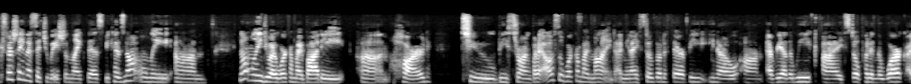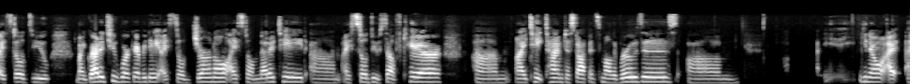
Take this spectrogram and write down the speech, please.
especially in a situation like this, because not only, um, not only do I work on my body um, hard to be strong, but I also work on my mind. I mean, I still go to therapy, you know, um, every other week. I still put in the work. I still do my gratitude work every day. I still journal. I still meditate. Um, I still do self care. Um, I take time to stop and smell the roses. Um, you know, I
